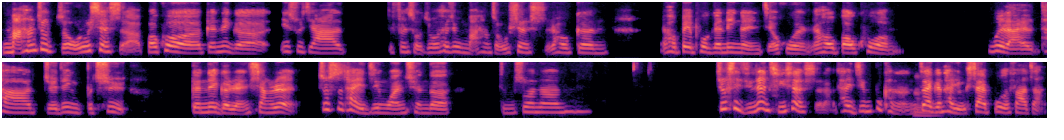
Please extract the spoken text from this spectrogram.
马上就走入现实了，包括跟那个艺术家。分手之后，他就马上走入现实，然后跟，然后被迫跟另一个人结婚，然后包括未来他决定不去跟那个人相认，就是他已经完全的怎么说呢？就是已经认清现实了，他已经不可能再跟他有下一步的发展。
